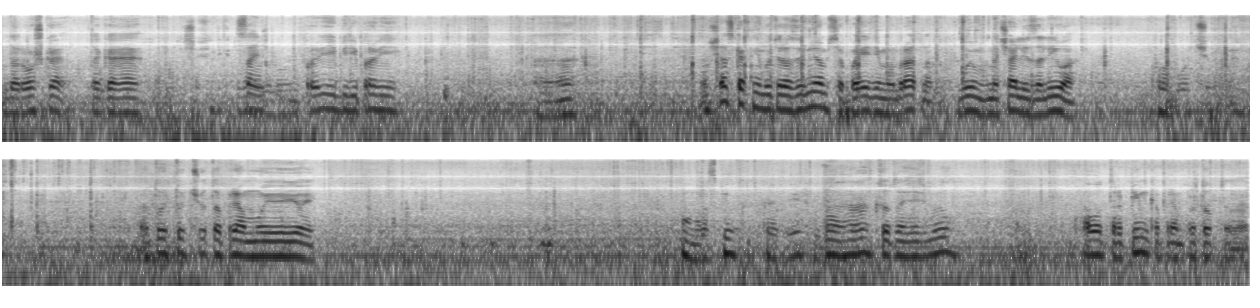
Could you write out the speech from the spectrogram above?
дорожка такая. Сань, правее бери, правее. Ага. Ну, сейчас как-нибудь развернемся, поедем обратно. Будем в начале залива. Пробовать что-то А то тут что-то прям ой-ой-ой. Вон распилка какая-то, видишь? Ага, кто-то здесь был. А вот тропинка прям протоптанная.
